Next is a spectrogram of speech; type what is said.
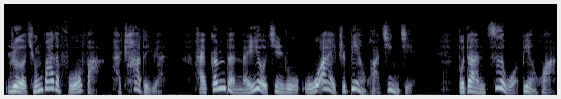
惹琼巴的佛法还差得远，还根本没有进入无碍之变化境界。不但自我变化，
